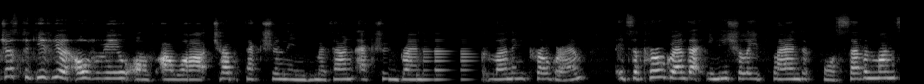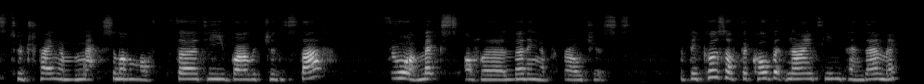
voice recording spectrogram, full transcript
just to give you an overview of our child protection in humanitarian action branded learning program, it's a program that initially planned for seven months to train a maximum of 30 World staff through a mix of uh, learning approaches. But because of the COVID-19 pandemic,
